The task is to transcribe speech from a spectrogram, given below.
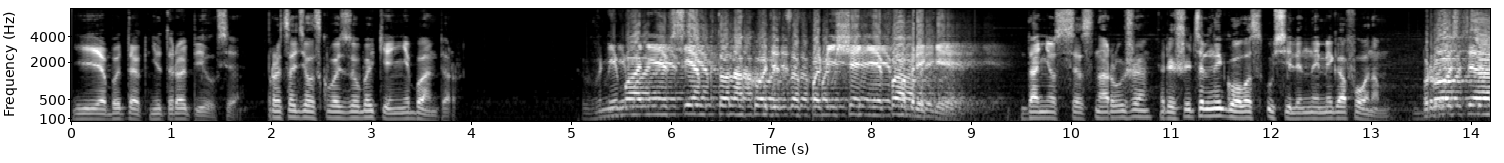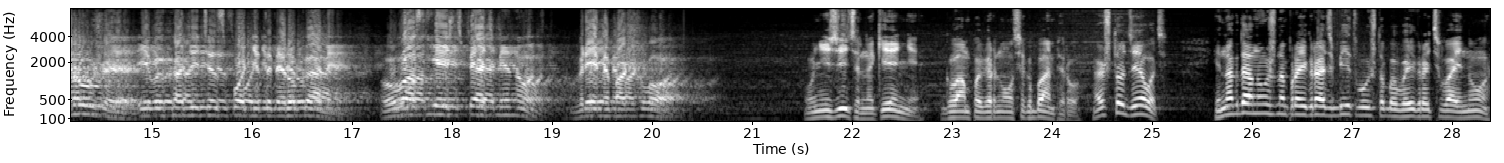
«Я бы так не торопился», — процедил сквозь зубы Кенни Бампер. «Внимание всем, кто находится в помещении фабрики!» Донесся снаружи решительный голос, усиленный мегафоном. «Бросьте оружие и выходите с поднятыми руками! У вас есть пять минут! Время пошло!» «Унизительно, Кенни!» Глам повернулся к бамперу. «А что делать? Иногда нужно проиграть битву, чтобы выиграть войну.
